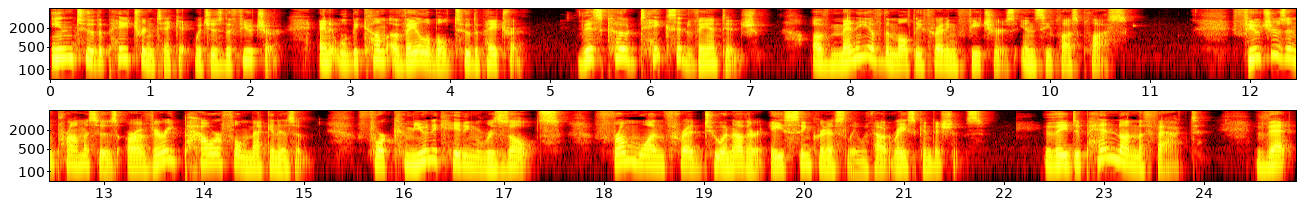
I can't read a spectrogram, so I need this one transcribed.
into the patron ticket, which is the future, and it will become available to the patron. This code takes advantage of many of the multi-threading features in C++. Futures and promises are a very powerful mechanism for communicating results from one thread to another asynchronously without race conditions. They depend on the fact that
